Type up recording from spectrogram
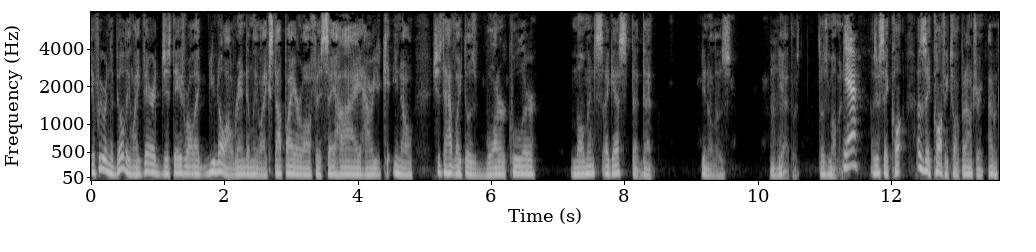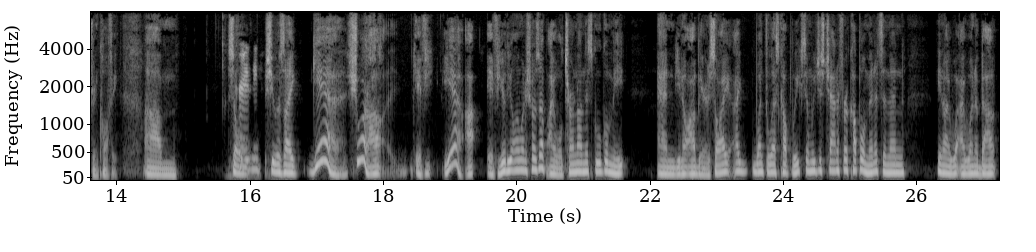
if we were in the building, like there are just days where I'll like, you know, I'll randomly like stop by your office, say hi, how are you, you know, just to have like those water cooler moments, I guess that, that, you know, those, yeah, those, those moments. Yeah. I was gonna say, co- I was gonna say coffee talk, but I don't drink, I don't drink coffee. Um, so Crazy. she was like, yeah, sure. I'll, if, yeah, I, if you're the only one who shows up, I will turn on this Google Meet and, you know, I'll be here. So I, I went the last couple weeks and we just chatted for a couple of minutes and then, you know, I, I went about,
